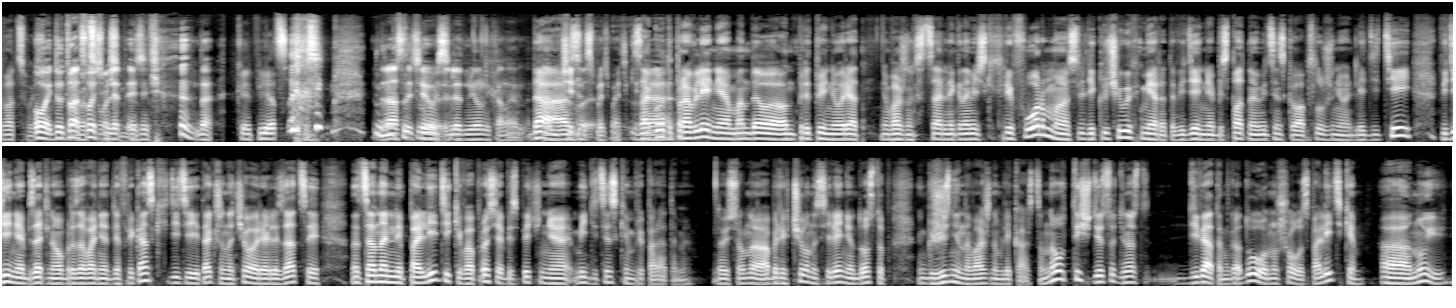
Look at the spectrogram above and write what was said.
28. Ой, да 28 лет, 28, извините. Да. Капец. Здравствуйте, 28. Людмила Николаевна. Да, Учительница за- математики. За Э, годы правления Мандела он предпринял ряд важных социально-экономических реформ. А Среди ключевых мер это введение бесплатного медицинского обслуживания для детей, введение обязательного образования для африканских детей и также начало реализации национальной политики в вопросе обеспечения медицинскими препаратами. То есть он облегчил населению доступ к жизненно важным лекарствам. Но в 1999 году он ушел из политики, а, ну и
